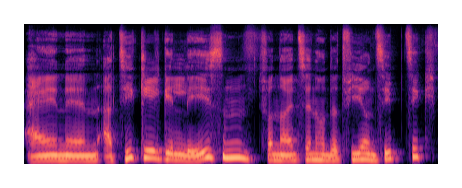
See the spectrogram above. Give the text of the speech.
einen Artikel gelesen von 1974,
